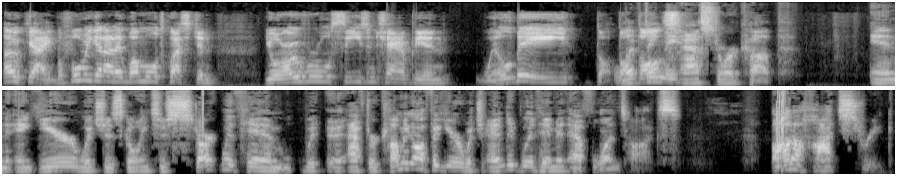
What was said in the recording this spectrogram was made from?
Okay, before we get at it, one more question. Your overall season champion will be dot dot lifting dot. the Astor Cup in a year which is going to start with him with, uh, after coming off a year which ended with him in F1 talks on a hot streak,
